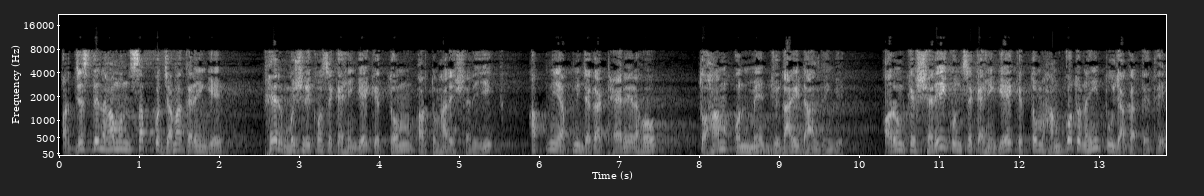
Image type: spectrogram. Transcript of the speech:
اور جس دن ہم ان سب کو جمع کریں گے، پھر مشرکوں سے کہیں گے کہ تم اور تمہارے شریک اپنی اپنی جگہ ٹھہرے رہو، تو ہم ان میں جدائی ڈال دیں گے۔ اور ان کے شریک ان سے کہیں گے کہ تم ہم کو تو نہیں پوجا کرتے تھے،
